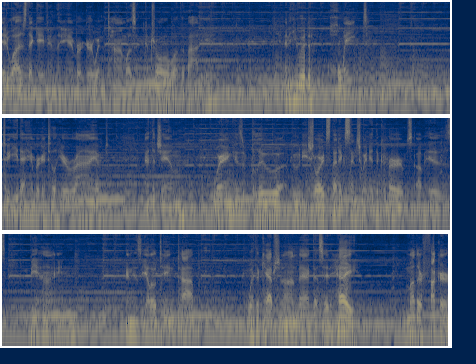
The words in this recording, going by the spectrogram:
it was that gave him the hamburger when Tom was in control of the body. And he would wait to eat that hamburger until he arrived at the gym wearing his blue booty shorts that accentuated the curves of his behind and his yellow tank top with a caption on back that said, Hey, motherfucker,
